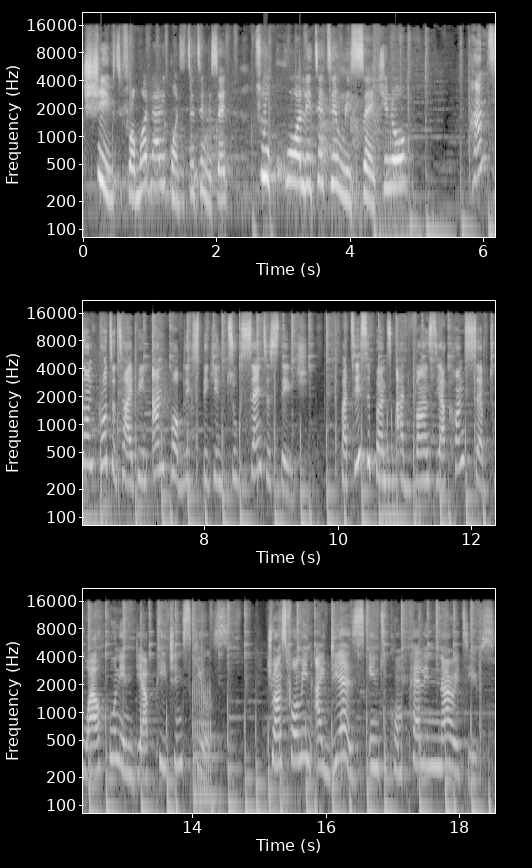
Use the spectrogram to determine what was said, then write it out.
shift from ordinary quantitative research to qualitative research, you know. Hands-on prototyping and public speaking took center stage. Participants advanced their concept while honing their pitching skills, transforming ideas into compelling narratives.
